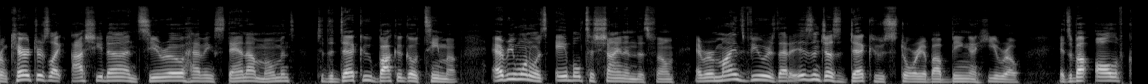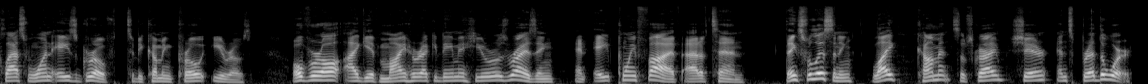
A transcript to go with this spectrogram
From characters like Ashida and Sero having standout moments to the Deku Bakugo team up, everyone was able to shine in this film and reminds viewers that it isn't just Deku's story about being a hero. It's about all of Class 1A's growth to becoming pro heroes. Overall, I give My Hero Academia Heroes Rising an 8.5 out of 10. Thanks for listening. Like, comment, subscribe, share, and spread the word.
